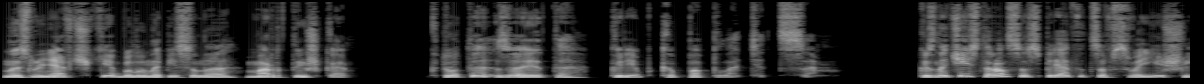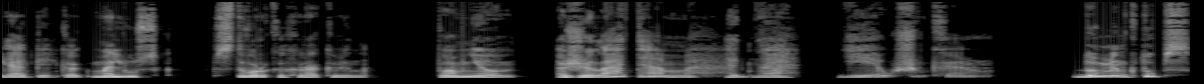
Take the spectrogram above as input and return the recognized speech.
На слюнявчике было написано «Мартышка». Кто-то за это крепко поплатится. Казначей старался спрятаться в своей шляпе, как моллюск в створках раковины. Помню, жила там одна девушка. Думминг Тупс,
